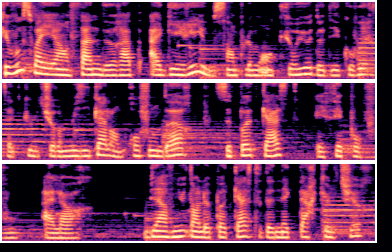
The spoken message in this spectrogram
Que vous soyez un fan de rap aguerri ou simplement curieux de découvrir cette culture musicale en profondeur, ce podcast est fait pour vous. Alors, bienvenue dans le podcast de Nectar Culture.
